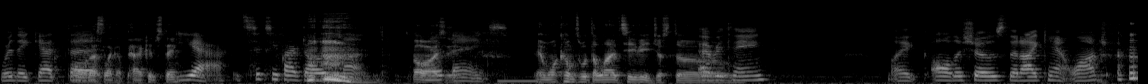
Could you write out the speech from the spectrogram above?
where they get the oh, that's like a package thing. yeah, it's sixty five dollars a month. Oh, I see. Thanks. And what comes with the live TV? Just uh, Everything, like all the shows that I can't watch.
